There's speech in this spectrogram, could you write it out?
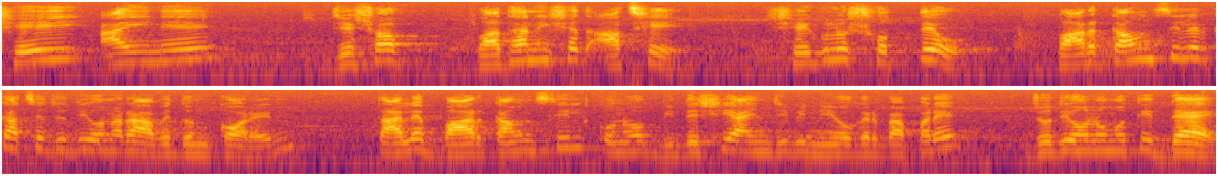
সেই আইনে যেসব বাধা নিষেধ আছে, সেগুলো সত্ত্বেও বার কাউন্সিলের কাছে যদি ওনারা আবেদন করেন, তাহলে বার কাউন্সিল কোনো বিদেশি আইনজীবী নিয়োগের ব্যাপারে যদি অনুমতি দেয়,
